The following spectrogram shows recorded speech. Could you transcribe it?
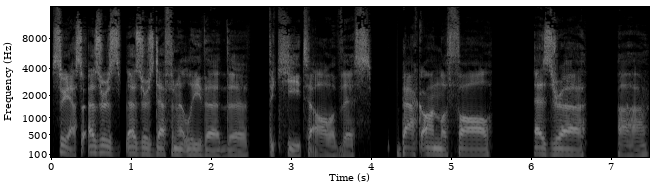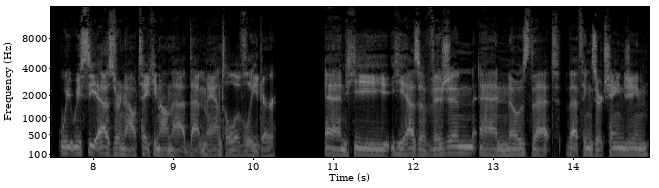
So yeah, so Ezra's Ezra's definitely the the the key to all of this. Back on Lothal, Ezra uh, we we see Ezra now taking on that that mantle of leader, and he he has a vision and knows that that things are changing,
